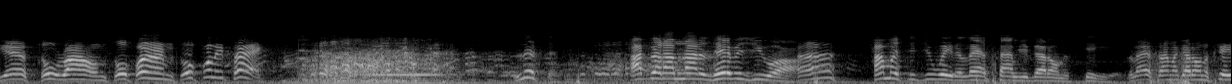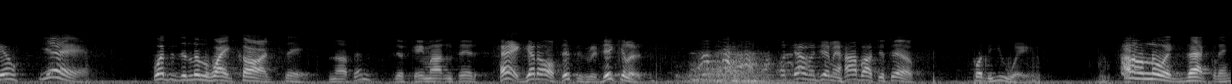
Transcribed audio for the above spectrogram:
Yes, so round, so firm, so fully packed. Listen, I bet I'm not as heavy as you are. Huh? How much did you weigh the last time you got on the scale? The last time I got on the scale? Yeah. What did the little white card say? Nothing. Just came out and said, hey, get off. This is ridiculous. but tell me, Jimmy, how about yourself? What do you weigh? I don't know exactly.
